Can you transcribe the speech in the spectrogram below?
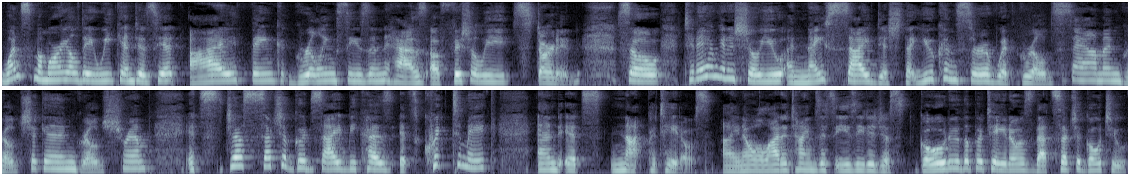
Once Memorial Day weekend is hit, I think grilling season has officially started. So today I'm going to show you a nice side dish that you can serve with grilled salmon, grilled chicken, grilled shrimp. It's just such a good side because it's quick to make and it's not potatoes. I know a lot of times it's easy to just go to the potatoes. That's such a go-to.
